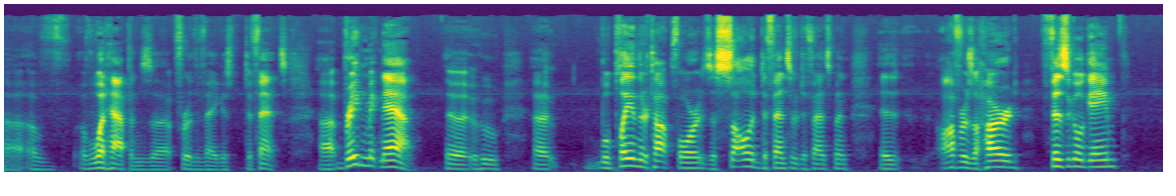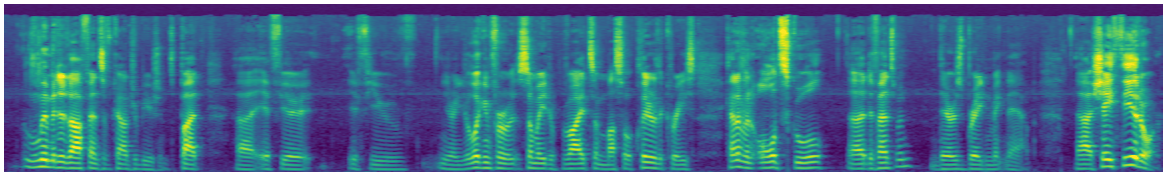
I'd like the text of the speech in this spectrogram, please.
uh, of, of what happens for the Vegas defense. Brayden McNabb, who will play in their top four, is a solid defensive defenseman, offers a hard physical game limited offensive contributions. But uh, if you if you you know you're looking for somebody to provide some muscle, clear the crease, kind of an old school uh, defenseman, there's Brayden McNabb. Uh, Shea Theodore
